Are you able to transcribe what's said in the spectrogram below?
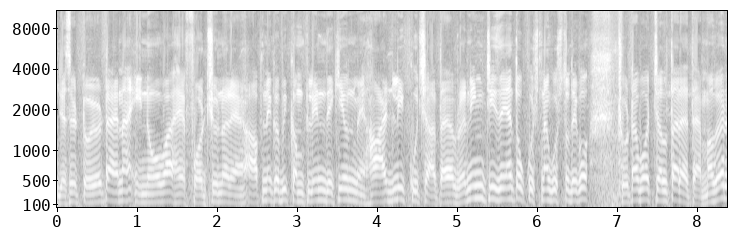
जैसे टोयोटा है ना इनोवा है फॉर्चूनर है। आपने कभी कंप्लेंट देखी है उनमें? हार्डली कुछ आता है। रनिंग चीज़ें हैं तो कुछ ना कुछ तो देखो, छोटा बहुत चलता रहता है। मगर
